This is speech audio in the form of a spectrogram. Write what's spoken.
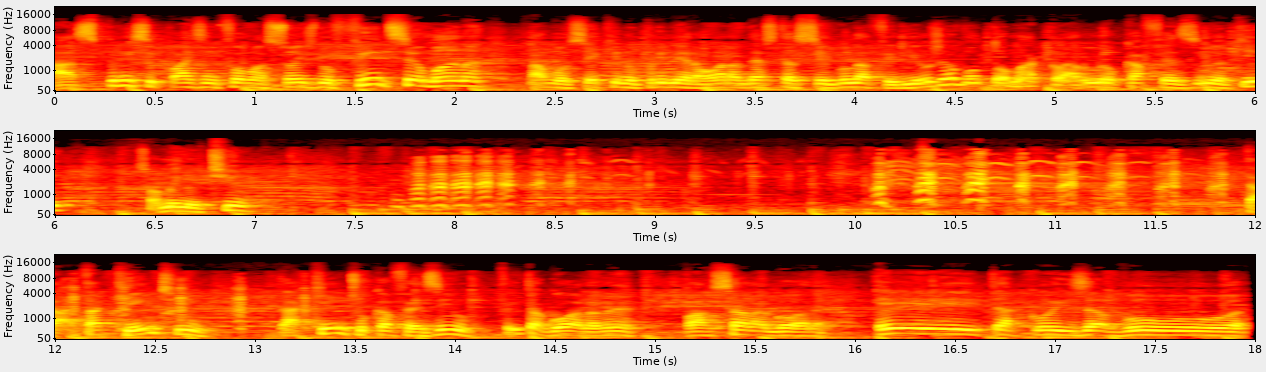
as principais informações do fim de semana para você aqui no primeira hora desta segunda-feira. Eu já vou tomar, claro, meu cafezinho aqui, só um minutinho. Tá, tá quente, hein? Tá quente o cafezinho? Feito agora, né? Passar agora. Eita, coisa boa!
